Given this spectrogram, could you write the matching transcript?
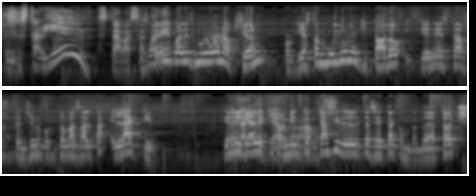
pues está bien. Está bastante ¿Saben bien. cuál es muy buena opción? Porque ya está muy bien equipado y tiene esta suspensión un poquito más alta. El Active. Tiene El ya el Active ya equipamiento probamos. casi del LTZ con pantalla touch.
